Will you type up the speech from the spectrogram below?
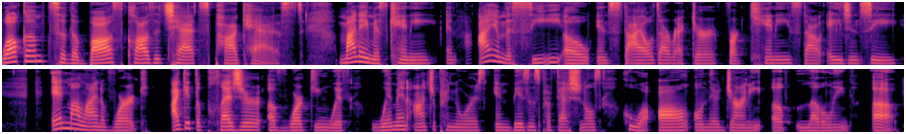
Welcome to the Boss Kloset Chats podcast. My name is Kenni, and I am the CEO and style director for Kenni Style Agency. In my line of work, I get the pleasure of working with women entrepreneurs and business professionals who are all on their journey of leveling up.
